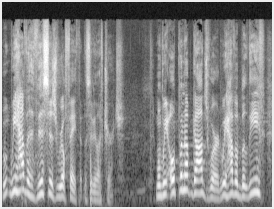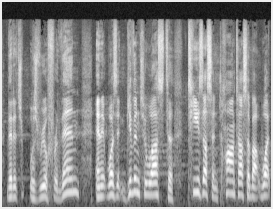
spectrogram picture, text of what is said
We have a this is real faith at the City Life Church. When we open up God's word, we have a belief that it was real for then, and it wasn't given to us to tease us and taunt us about what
